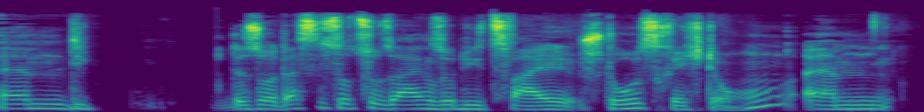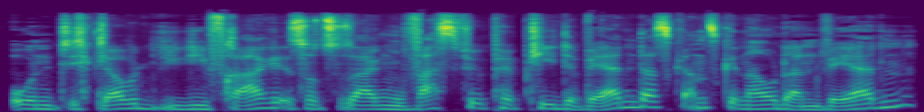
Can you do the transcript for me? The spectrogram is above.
Ähm, die so, das ist sozusagen so die zwei Stoßrichtungen. Ähm, und ich glaube, die, die Frage ist sozusagen, was für Peptide werden das ganz genau dann werden?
